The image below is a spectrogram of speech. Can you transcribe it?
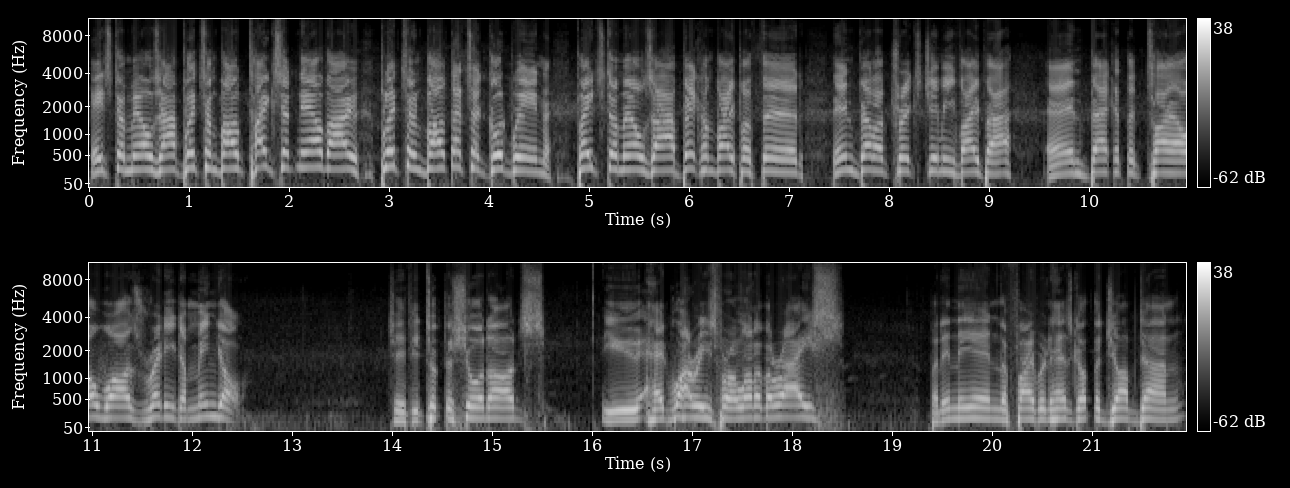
It's Demelzar. Blitz and Bolt takes it now though. Blitz and Bolt, that's a good win. Beats Demelzar, Beckham Vapor third, then Bellatrix, Jimmy Vapor, and back at the tail was Ready to Mingle. Gee, if you took the short odds, you had worries for a lot of the race. But in the end, the favourite has got the job done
